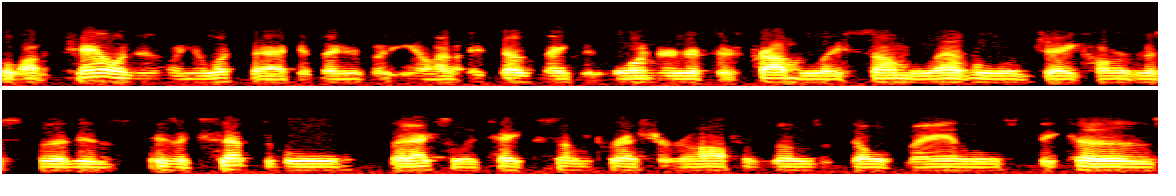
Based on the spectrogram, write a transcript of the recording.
a lot of challenges when you look back at there, but you know it does make me wonder if there's probably some level of Jake harvest that is is acceptable that actually takes some pressure off of those adult males because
